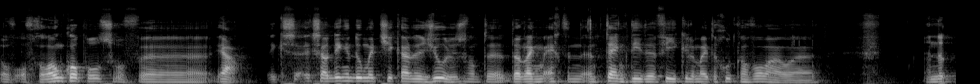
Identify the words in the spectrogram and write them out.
of, of gewoon koppels. Of, ja. ik, ik zou dingen doen met Chica de Jules. Want dat lijkt me echt een, een tank die de 4 kilometer goed kan volhouden. En de,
